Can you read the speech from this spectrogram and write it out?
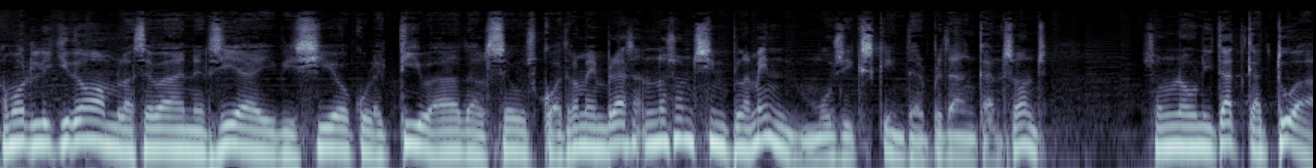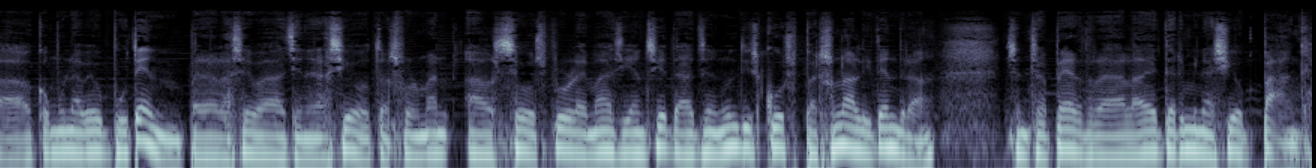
Amor Líquido, amb la seva energia i visió col·lectiva dels seus quatre membres, no són simplement músics que interpreten cançons. Són una unitat que actua com una veu potent per a la seva generació, transformant els seus problemes i ansietats en un discurs personal i tendre, sense perdre la determinació punk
